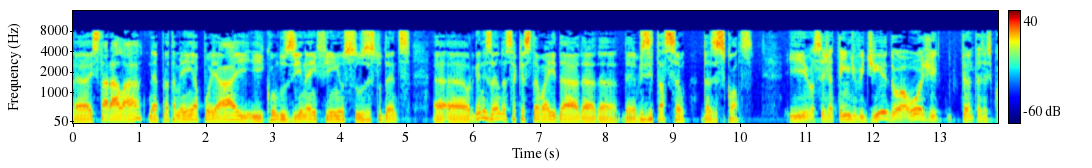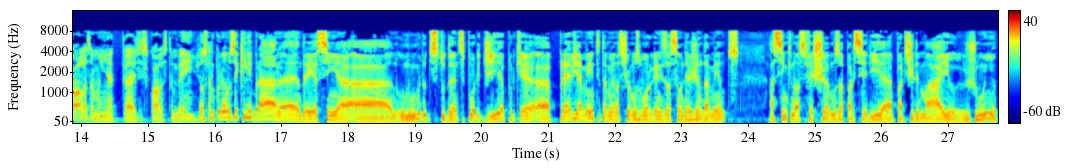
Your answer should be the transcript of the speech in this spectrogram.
uh, estará lá né, para também apoiar e, e conduzir, né, enfim, os, os estudantes, uh, organizando essa questão aí da, da, da, da visitação das escolas. E você já tem dividido hoje tantas escolas, amanhã tais escolas também? Nós tá procuramos tudo... equilibrar, né, Andrei, assim, a, a, o número de estudantes por dia, porque a, previamente também nós tivemos uma organização de agendamentos Assim que nós fechamos a parceria, a partir de maio, junho,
